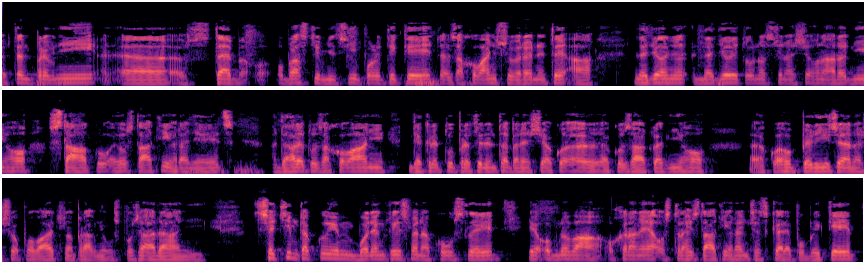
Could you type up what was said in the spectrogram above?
ten první z té oblasti vnitřní politiky, to je zachování suverenity a nedělitelnosti našeho národního státu a jeho státních hranic a dále to zachování dekretu prezidenta Beneše jako, jako základního jako jeho pilíře našeho poválečného právního uspořádání. Třetím takovým bodem, který jsme nakousli, je obnova ochrany a ostrahy státních hranic České republiky,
